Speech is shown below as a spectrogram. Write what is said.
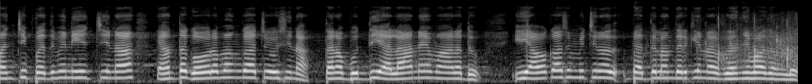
మంచి పదవిని ఇచ్చినా ఎంత గౌరవంగా చూసినా తన బుద్ధి అలానే మారదు. ఈ అవకాశం ఇచ్చిన పెద్దలందరికీ నా ధన్యవాదములు.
